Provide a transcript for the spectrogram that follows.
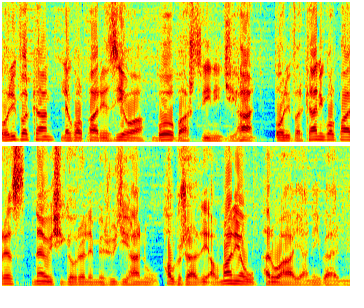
ئۆلیڤەر کان لە گۆڵپارێزیەوە بۆ باشترینی جیهان ئۆلیڤەرکانی گۆڵپارێز ناوێکی گەورە لە مێژووی جیهان و هەڵبژاردەی ئەڵمانیا و هەروەها یانەی بارمی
